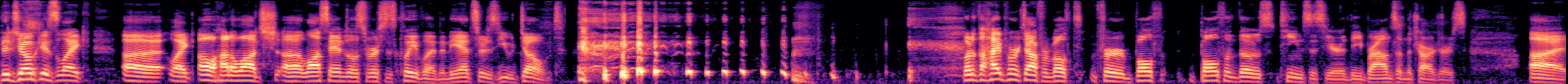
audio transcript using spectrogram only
the joke is like uh like oh how to watch uh, Los Angeles versus Cleveland and the answer is you don't. But if the hype worked out for both for both both of those teams this year, the Browns and the Chargers, uh,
